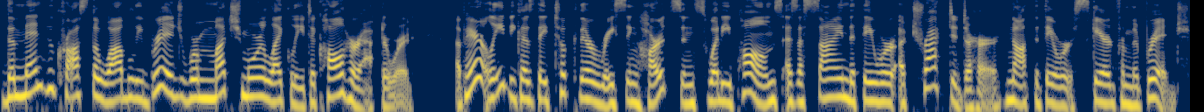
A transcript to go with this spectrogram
the men who crossed the wobbly bridge were much more likely to call her afterward. Apparently, because they took their racing hearts and sweaty palms as a sign that they were attracted to her, not that they were scared from the bridge.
